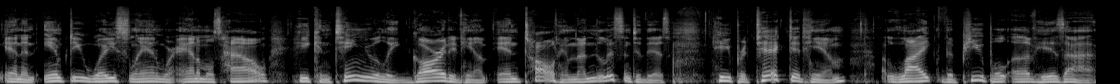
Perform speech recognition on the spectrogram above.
in an empty wasteland where animals howl. He continually guarded him and taught him. Now, listen to this. He protected him like the pupil of his eye.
